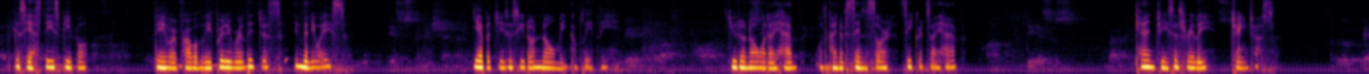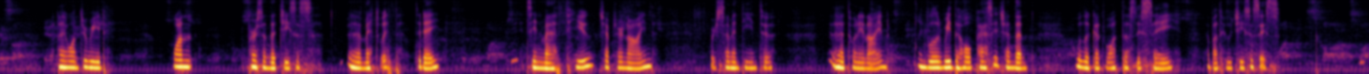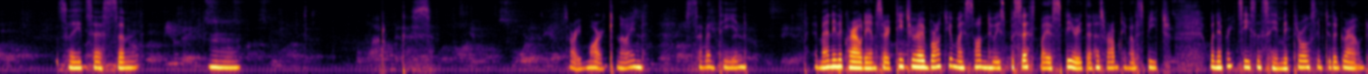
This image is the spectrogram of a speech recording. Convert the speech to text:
Because, yes, these people, they were probably pretty religious in many ways. Yeah, but Jesus, you don't know me completely. You don't know what I have, what kind of sins or secrets I have. Can Jesus really change us? I want to read one person that Jesus uh, met with today. It's in Matthew chapter 9, verse 17 to uh, 29. And we'll read the whole passage and then we'll look at what does this say about who Jesus is. So it says, um, mm, sorry, Mark 9, 17. A man in the crowd answered, Teacher, I brought you my son who is possessed by a spirit that has robbed him of speech. Whenever it seizes him, it throws him to the ground.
